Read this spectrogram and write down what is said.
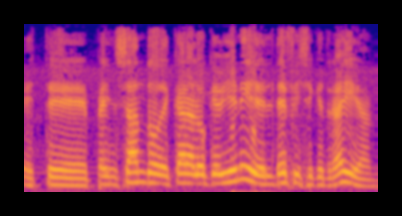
este, pensando de cara a lo que viene y del déficit que traían.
